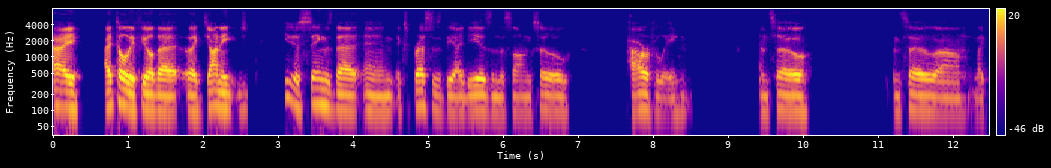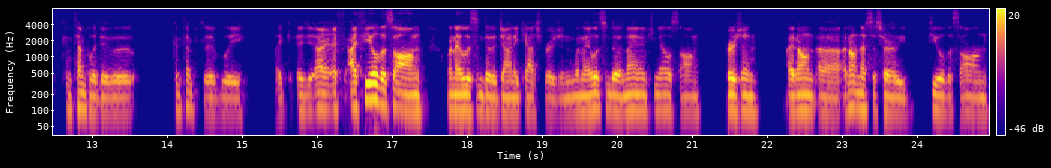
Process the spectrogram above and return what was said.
I I totally feel that like Johnny, he just sings that and expresses the ideas in the song so powerfully, and so and so um, like contemplatively, contemplatively, like I I feel the song when I listen to the Johnny Cash version. When I listen to the Nine Inch Nails song version, I don't uh, I don't necessarily feel the song.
